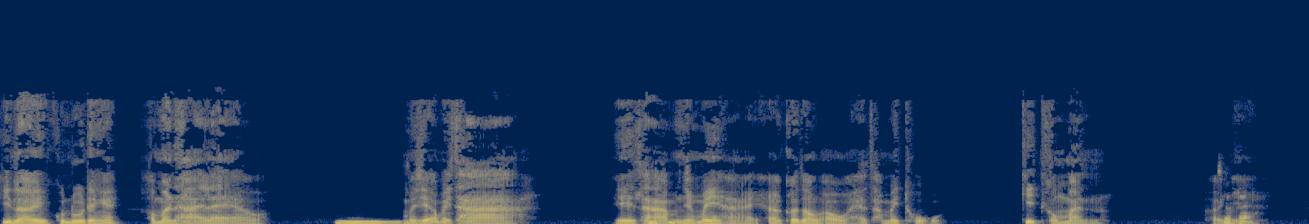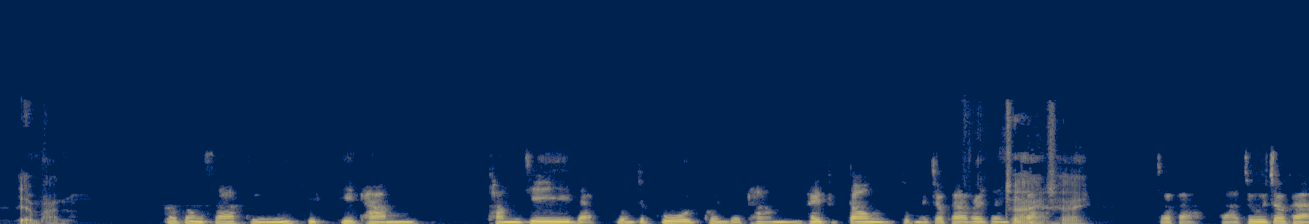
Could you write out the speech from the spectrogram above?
กินแล้วคุณรู้ได้ไง เอามันหายแล้วอืมไม่ใช่เอาไปทา เอ๊ะทามันยังไม่หายเอาก็ต้องเอาให้ทำให้ถูกกิจของมันอย่างเจ้านี้ค่ะเดี๋ยวพันก็ต้องทราบถึงกิจที่ทำทำที่แบบควรจะพูดควรจะทำให้ถูกต้องถูกไหมเจ้าค่ะพระอาจารย์ใช่เจ้าค่ะใช่เจ้าค่ะสาธุเจ้าค่ะ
